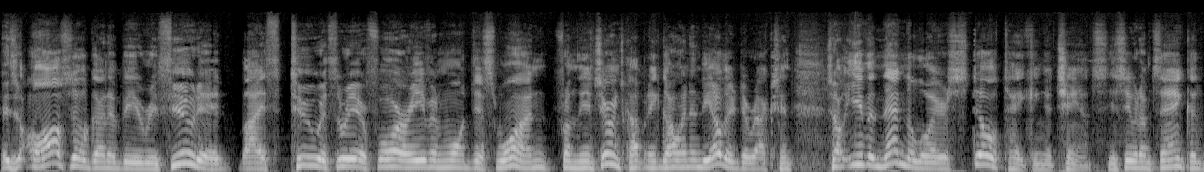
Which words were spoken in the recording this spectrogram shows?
is also going to be refuted by two or three or four or even one, just one from the insurance company going in the other direction. So even then, the lawyer's still taking a chance. You see what I'm saying? Because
